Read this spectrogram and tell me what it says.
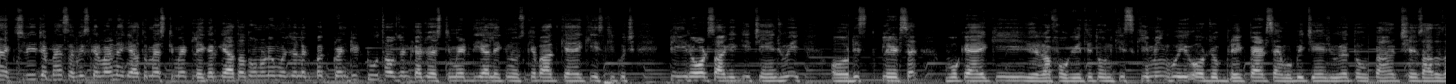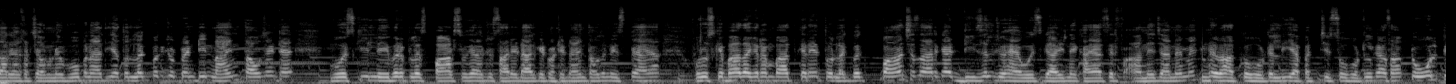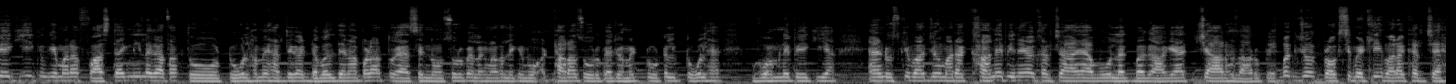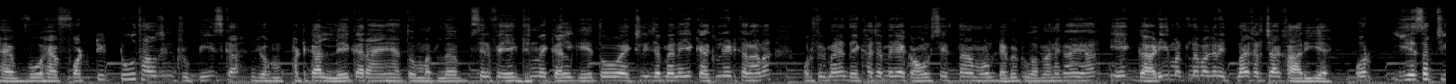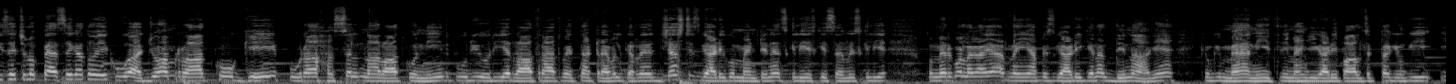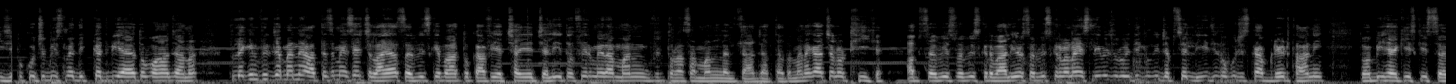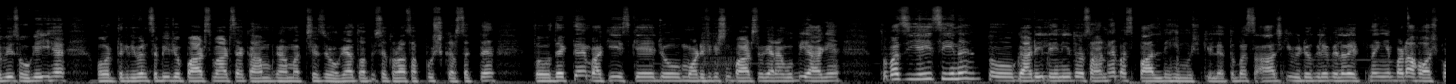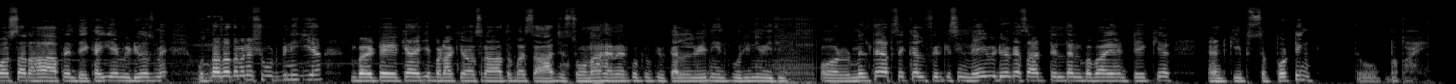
एक्चुअली जब मैं सर्विस करवाने गया तो मैं एस्टिमेट लेकर गया था तो उन्होंने मुझे लगभग ट्वेंटी टू थाउज़ेंड का जो एस्टिमेट दिया, लेकिन उसके बाद क्या है कि इसकी कुछ टी रॉड्स आगे की चेंज हुई और डिस्क प्लेट्स हैं, वो क्या है कि रफ हो गई थी तो उनकी स्कीमिंग हुई और जो ब्रेक पैड्स हैं, वो भी चेंज हुए तो छः सात हज़ार का खर्चा उन्होंने वो बना दिया। तो लगभग जो ट्वेंटी नाइन थाउज़ेंड है, वो इसकी लेबर प्लस पार्ट्स वगैरह जो सारे डाल के ट्वेंटी नाइन थाउज़ेंड इस पे आया। और उसके बाद अगर हम बात करें तो लगभग पाँच हज़ार का डीजल जो है, वो इस गाड़ी ने खाया सिर्फ़ आने जाने में रात को होटल लिया, पच्चीस सौ होटल का था। टोल पे किए क्योंकि हमारा फास्ट टैग नहीं लगा था तो टोल हमें हर जगह डबल देना पड़ा तो ऐसे नौ सौ रुपया लगना था, लेकिन वो अट्ठारह सौ रुपया जो हमें टोटल टोल है, वो हमने पे किया। एंड उसके बाद जो हमारा खाने पीने का खर्चा आया, वो लगभग आ गया चार हज़ार रुपए लगभग जो अप्रोक्सीमेटली हमारा खर्चा है, वो है फोर्टी टू थाउज़ेंड रुपीज़ का, जो हम फटका लेकर आए हैं तो मतलब सिर्फ़ एक दिन में कल के। तो एक्चुअली जब मैंने ये कैलकुलेट करा ना, और फिर मैंने देखा जब मेरे अकाउंट से इतना अमाउंट डेबिट हुआ, मैंने कहा, यार, एक गाड़ी मतलब अगर इतना खर्चा खा रही है और ये सब चीज़ें, चलो पैसे का तो एक हुआ, जो हम रात को गए, पूरा हसल ना रात को नींद पूरी हो रही है रात रात में इतना ट्रेवल कर रहे हैं जस्ट इस गाड़ी को मेंटेनेंस के लिए, इसकी सर्विस के लिए। तो मेरे को लगा, यार, नहीं, अब इस गाड़ी के ना दिन आ गए हैं, क्योंकि मैं नहीं इतनी महँगी गाड़ी पाल सकता, क्योंकि तो कुछ भी इसमें दिक्कत भी आया तो वहाँ जाना। तो लेकिन फिर जब मैंने आते समय इसे चलाया सर्विस के बाद तो काफ़ी अच्छा ये चली तो फिर मेरा मन, फिर थोड़ा सा मन ललचा जाता। तो मैंने कहा, चलो ठीक है, अब सर्विस वर्विस करवा ली और सर्विस करवाना इसलिए भी ज़रूरी थी, क्योंकि जब से ली थी तो कुछ इसका अपडेट था नहीं। तो अभी है कि इसकी सर्विस हो गई है और तकरीबन सभी जो पार्ट्स वार्ट्स है, काम काम अच्छे से हो गया तो अब इसे थोड़ा सा पुश कर सकते हैं। तो देखते हैं बाकी इसके जो मॉडिफिकेशन पार्ट्स वगैरह वो भी आ गए हैं। तो बस यही सीन है। तो गाड़ी लेनी तो आसान है, बस पालनी ही मुश्किल है। तो बस आज की वीडियो के लिए फ़िलहाल इतना ही है। बड़ा हौश सा रहा, आपने देखा ही है वीडियोस में। उतना ज़्यादा मैंने शूट भी नहीं किया बट क्या है कि बड़ा क्योस रहा तो बस आज सोना है मेरे को, क्योंकि कल भी नींद पूरी नहीं हुई थी। और मिलते हैं आपसे कल फिर किसी नई वीडियो के साथ। Till then bye and take care and keep supporting तो बाय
